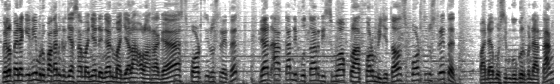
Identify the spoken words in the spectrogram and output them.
Film pendek ini merupakan kerjasamanya dengan majalah olahraga Sports Illustrated dan akan diputar di semua platform digital Sports Illustrated pada musim gugur mendatang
